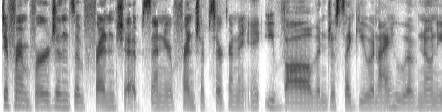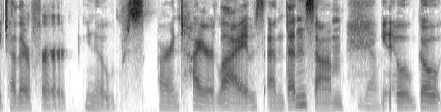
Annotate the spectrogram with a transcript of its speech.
different versions of friendships and your friendships are going to evolve and just like you and i who have known each other for you know our entire lives and then some yeah. you know go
